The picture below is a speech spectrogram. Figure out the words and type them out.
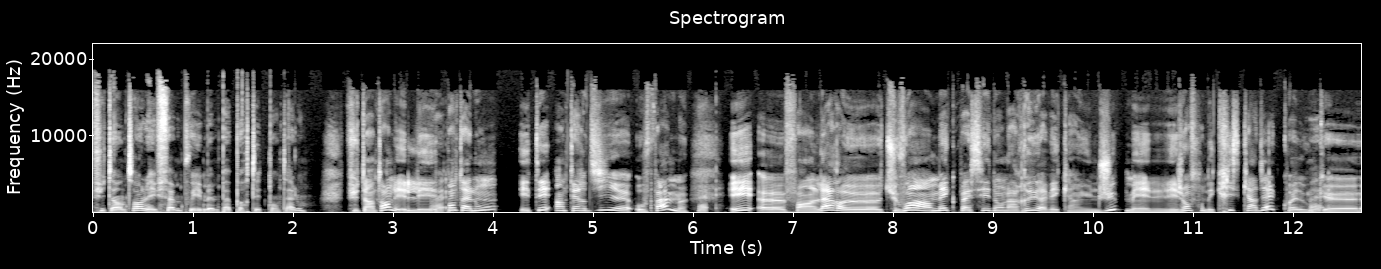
Fut un temps, les femmes pouvaient même pas porter de pantalon. Fut un temps, les, les Ouais. pantalons étaient interdits euh, aux femmes. Ouais. Et enfin là, euh, tu vois un mec passer dans la rue avec un- une jupe, mais les gens font des crises cardiaques, quoi. Donc Ouais. euh,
